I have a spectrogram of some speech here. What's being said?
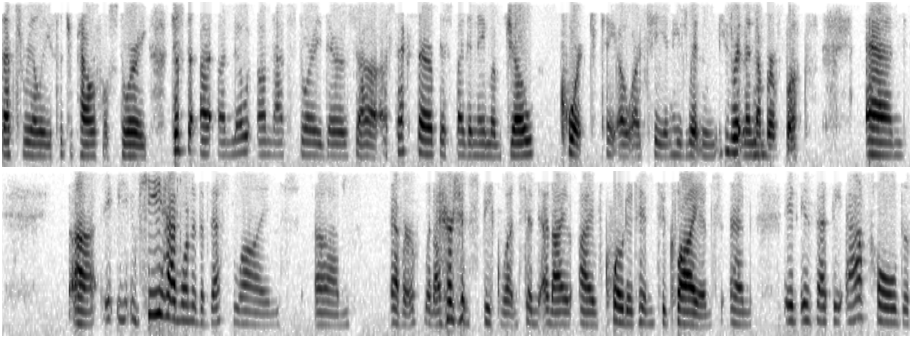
that's really such a powerful story. Just a, a note on that story: there's a, a sex therapist by the name of Joe Kort, K O R T, and he's written he's written a number of books, and uh, he, he had one of the best lines um, ever when I heard him speak once, and and I I've quoted him to clients, and it is that the asshole does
